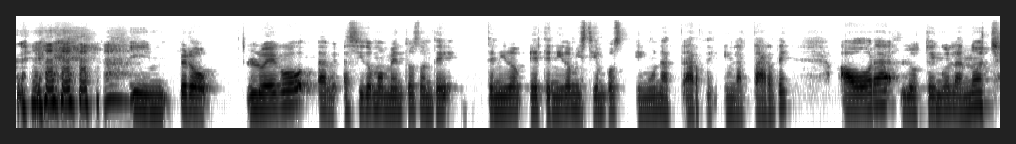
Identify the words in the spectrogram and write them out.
Y- pero luego ha, ha sido momentos donde he tenido, he tenido mis tiempos en una tarde, en la tarde. Ahora lo tengo en la noche.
